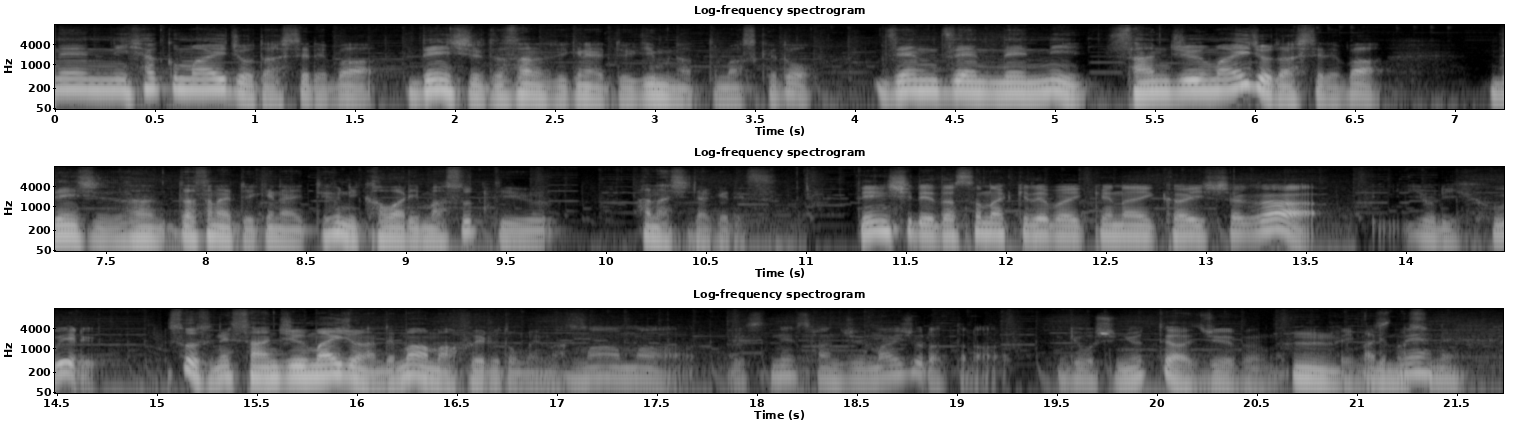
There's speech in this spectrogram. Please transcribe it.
年に100万以上出してれば電子で出さないといけないという義務になってますけど前々年に30万以上出してれば電子で出さないといけないというふうに変わりますっていう話だけです。電子で出さなければいけない会社がより増える。そうですね。30枚以上なんでまあまあ増えると思います。まあまあですね。30枚以上だったら業種によっては十分ありますね。うん、ますね。はい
